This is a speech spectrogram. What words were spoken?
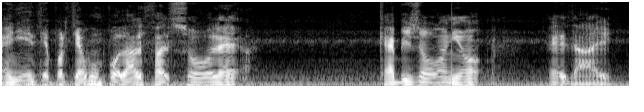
e niente portiamo un po' l'alfa al sole che ha bisogno e dai.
